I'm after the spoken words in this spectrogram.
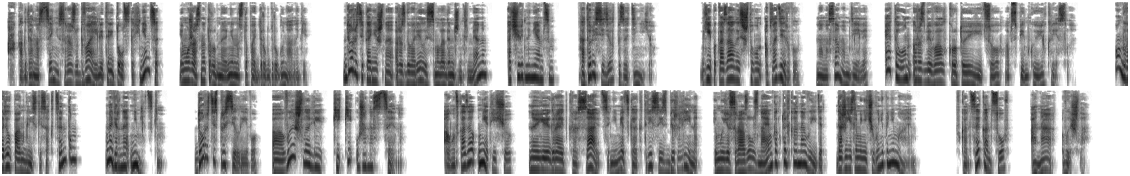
а когда на сцене сразу два или три толстых немца, им ужасно трудно не наступать друг другу на ноги. Дороти, конечно, разговорилась с молодым джентльменом, очевидно немцем, который сидел позади нее. Ей показалось, что он аплодировал, но на самом деле это он разбивал крутое яйцо об спинку ее кресла. Он говорил по-английски с акцентом, наверное, немецким. Дороти спросила его, а вышла ли Кики уже на сцену. А он сказал, нет еще, но ее играет красавица, немецкая актриса из Берлина, и мы ее сразу узнаем, как только она выйдет, даже если мы ничего не понимаем. В конце концов, она вышла.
